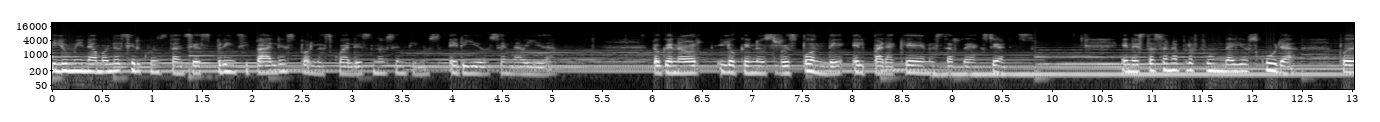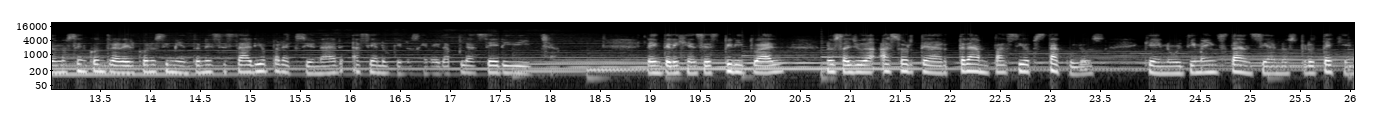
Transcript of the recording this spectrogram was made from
iluminamos las circunstancias principales por las cuales nos sentimos heridos en la vida, lo que, nos responde el para qué de nuestras reacciones. En esta zona profunda y oscura podemos encontrar el conocimiento necesario para accionar hacia lo que nos genera placer y dicha. La inteligencia espiritual nos ayuda a sortear trampas y obstáculos que en última instancia nos protegen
